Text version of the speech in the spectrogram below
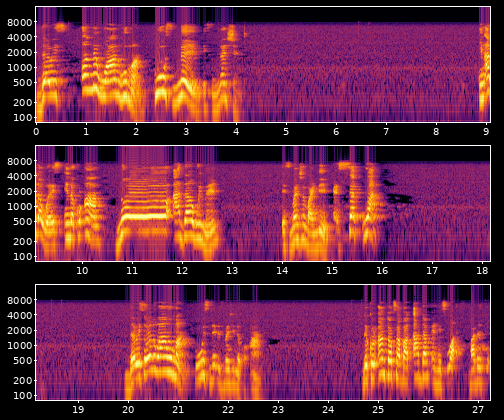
there is only one woman whose name is mentioned. In other words, in the Quran, no other women is mentioned by name except one. There is only one woman whose name is mentioned in the Quran. The Quran talks about Adam and his wife, but the,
